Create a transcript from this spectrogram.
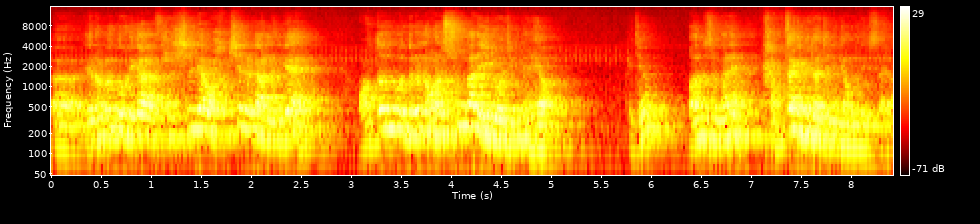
어, 여러분 그 우리가 사실 신뢰와 확신을 갖는 게 어떤 분들은 어느 순간에 이루어지기도 해요. 그죠? 어느 순간에 갑자기 믿어지는 경우도 있어요.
